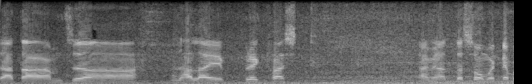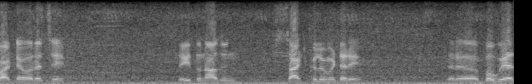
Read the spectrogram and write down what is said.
तर आता आमचं झाला झालं आहे ब्रेकफास्ट आम्ही आत्ता सोमटणे पाट्यावरच आहे. तर इथून अजून साठ किलोमीटर आहे. तर बघूयात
